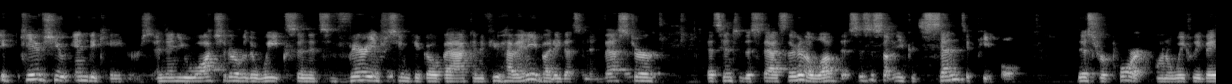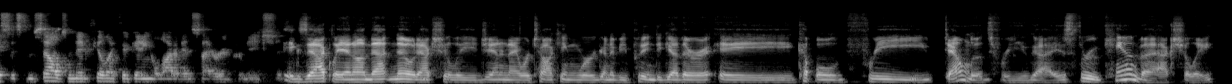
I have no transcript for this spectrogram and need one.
it gives you indicators and then you watch it over the weeks and it's very interesting to go back and if you have anybody that's an investor that's into the stats they're going to love this this is something you could send to people this report on a weekly basis themselves and they'd feel like they're getting a lot of insider information Exactly. And on that note, actually, Jan and I were talking. We're going to be putting together a couple free downloads for you guys through Canva, actually,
